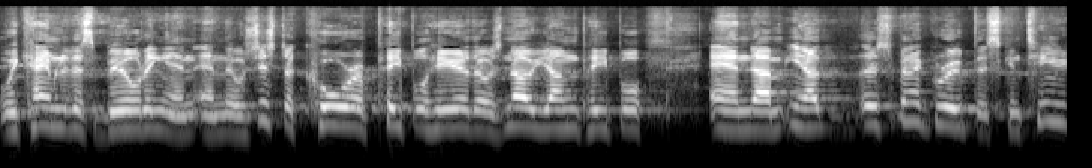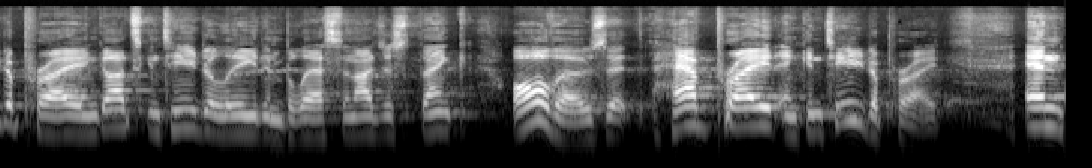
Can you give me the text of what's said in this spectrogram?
we came to this building and, and there was just a core of people here. There was no young people. And, um, you know, there's been a group that's continued to pray and God's continued to lead and bless. And I just thank all those that have prayed and continue to pray. And,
